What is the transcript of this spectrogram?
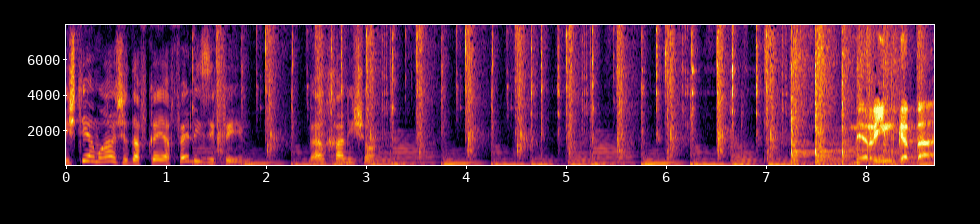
אשתי אמרה שדווקא יפה לי זיפים, והלכה לישון. מרים גבה,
